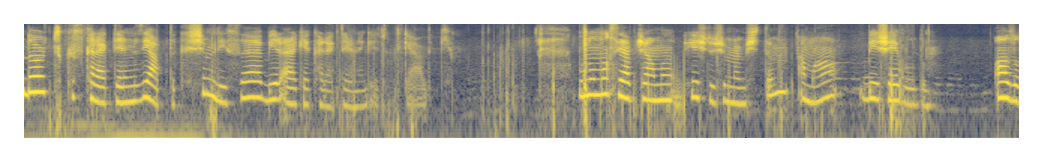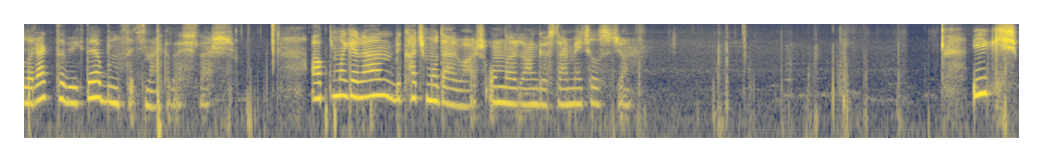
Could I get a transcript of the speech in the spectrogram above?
Dört kız karakterimizi yaptık. Şimdi ise bir erkek karakterine geldik. Bunu nasıl yapacağımı hiç düşünmemiştim ama bir şey buldum. Az olarak tabii ki de bunu seçin arkadaşlar. Aklıma gelen birkaç model var. Onlardan göstermeye çalışacağım. İlk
